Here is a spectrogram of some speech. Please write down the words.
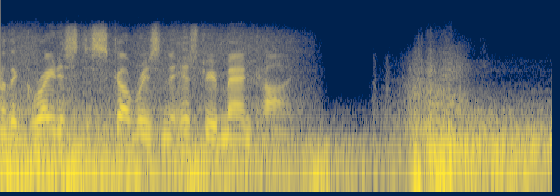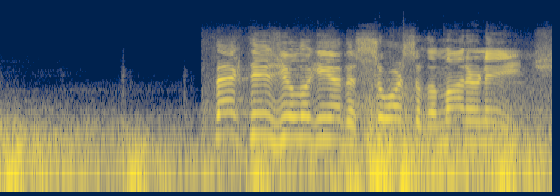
of the greatest discoveries in the history of mankind. Fact is, you're looking at the source of the modern age.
